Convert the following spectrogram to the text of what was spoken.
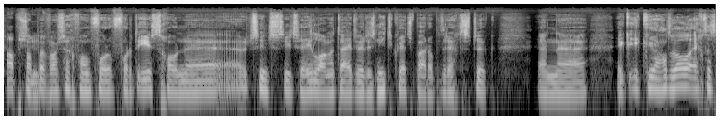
absoluut. was er gewoon voor, voor het eerst gewoon sinds, sinds een heel lange tijd weer eens niet kwetsbaar op het rechte stuk. En uh, ik, ik had wel echt het.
